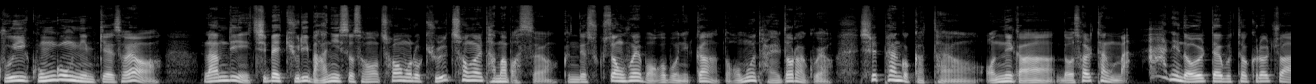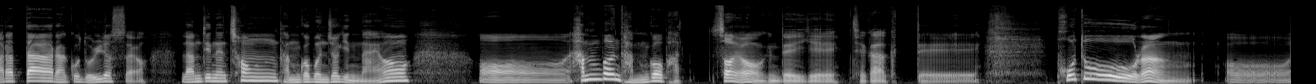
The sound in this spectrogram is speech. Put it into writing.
9200님께서요. 람디, 집에 귤이 많이 있어서 처음으로 귤청을 담아봤어요. 근데 숙성 후에 먹어보니까 너무 달더라고요. 실패한 것 같아요. 언니가 너 설탕 많이 넣을 때부터 그럴 줄 알았다 라고 놀렸어요. 람디는 청 담궈본 적 있나요? 어, 한 번 담궈봤어요. 근데 이게 제가 그때 포도랑, 어,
